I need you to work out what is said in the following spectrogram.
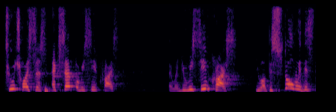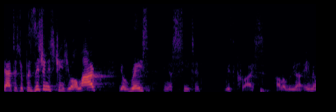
two choices accept or receive Christ. And when you receive Christ, you are bestowed with this status. Your position is changed. You are alive, you're raised, and you're seated with Christ. Hallelujah. Amen.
